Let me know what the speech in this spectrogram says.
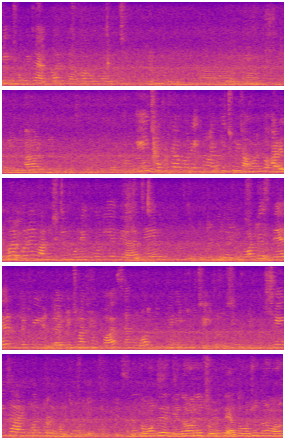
এই ছবিটা একবার দেখা বোঝা উচিত। আর এই ছবিটা মানে এটা কিছুই না, হয়তো আরেকবার করে মানুষকে মনে করিয়ে যে সেইটা আরেকবার করে আচ্ছা তোমাকে যে ধরনের চরিত্রে এত বছর ধরে মানুষ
